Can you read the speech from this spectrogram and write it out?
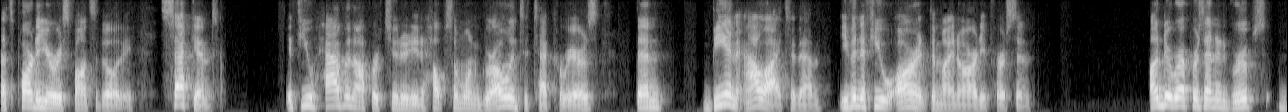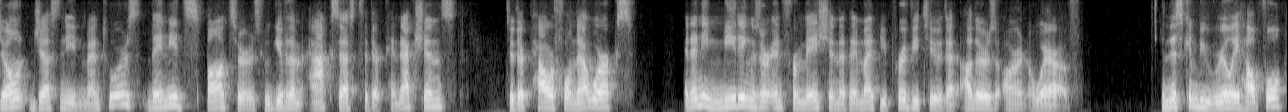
That's part of your responsibility. Second, if you have an opportunity to help someone grow into tech careers, then be an ally to them, even if you aren't the minority person. Underrepresented groups don't just need mentors, they need sponsors who give them access to their connections, to their powerful networks, and any meetings or information that they might be privy to that others aren't aware of. And this can be really helpful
